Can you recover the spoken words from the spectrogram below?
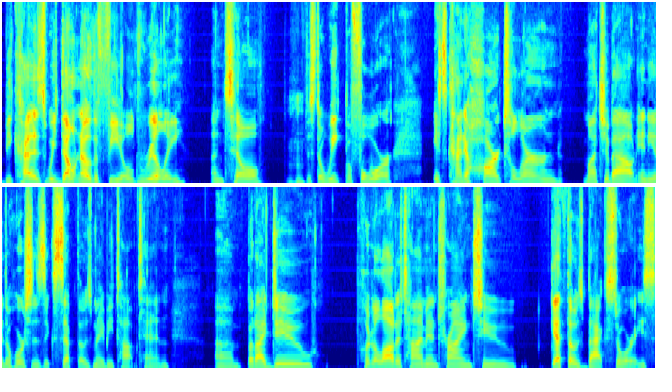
because we don't know the field really until just a week before. It's kind of hard to learn much about any of the horses except those maybe top 10. Um, but I do put a lot of time in trying to get those backstories,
